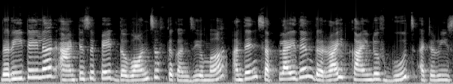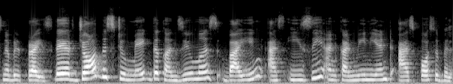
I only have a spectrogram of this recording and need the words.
The retailer anticipate the wants of the consumer and then supply them the right kind of goods at a reasonable price. Their job is to make the consumers buying as easy and convenient as possible.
